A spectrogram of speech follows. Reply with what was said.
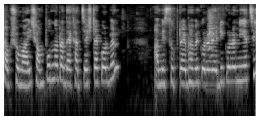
সব সময় সম্পূর্ণটা দেখার চেষ্টা করবেন। আমি স্যুপটা এভাবে করে রেডি করে নিয়েছি।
